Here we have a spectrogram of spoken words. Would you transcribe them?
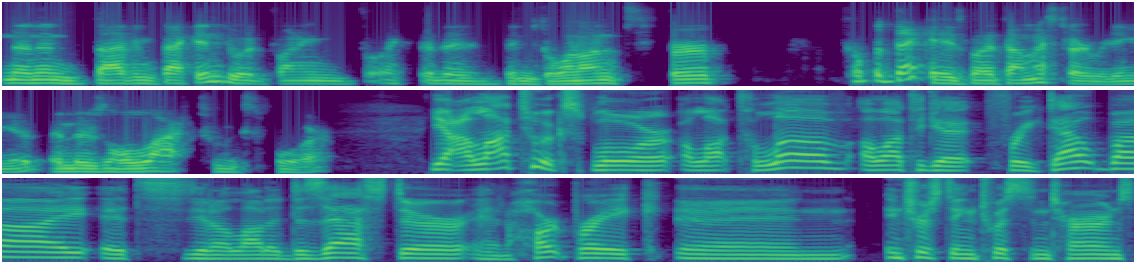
and then, diving back into it, finding like it had been going on for a couple of decades by the time I started reading it, and there's a lot to explore. Yeah, a lot to explore, a lot to love, a lot to get freaked out by. It's, you know, a lot of disaster and heartbreak and interesting twists and turns.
